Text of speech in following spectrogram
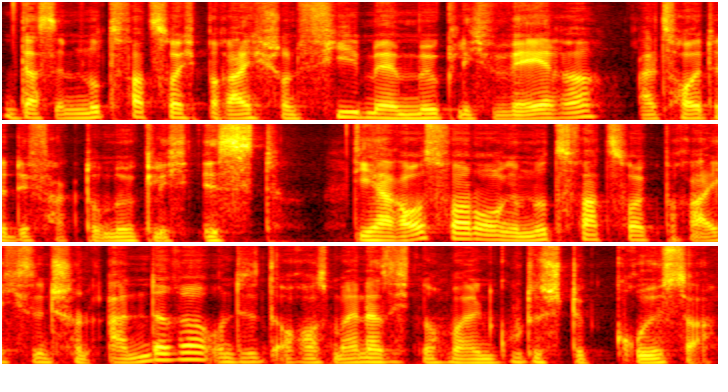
dass im Nutzfahrzeugbereich schon viel mehr möglich wäre, als heute de facto möglich ist. Die Herausforderungen im Nutzfahrzeugbereich sind schon andere und sind auch aus meiner Sicht nochmal ein gutes Stück größer.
